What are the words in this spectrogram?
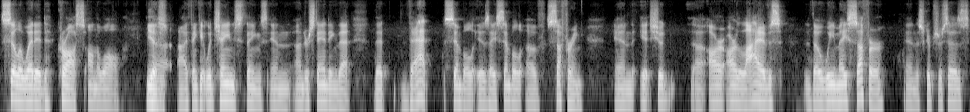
silhouetted cross on the wall. Yes. Uh, I think it would change things in understanding that that that symbol is a symbol of suffering, and it should uh, our our lives, though we may suffer, and the Scripture says,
